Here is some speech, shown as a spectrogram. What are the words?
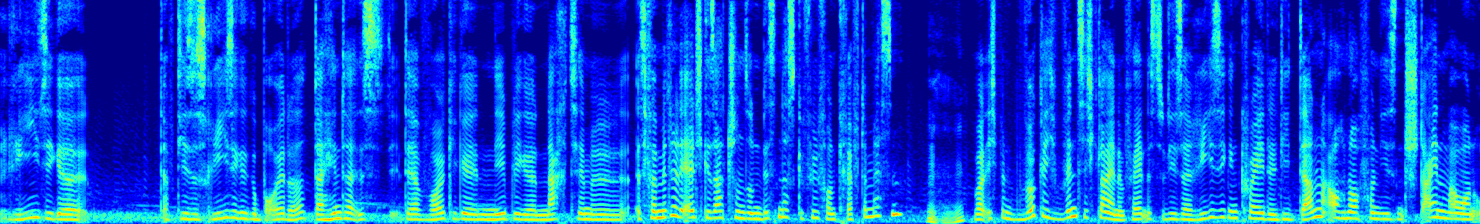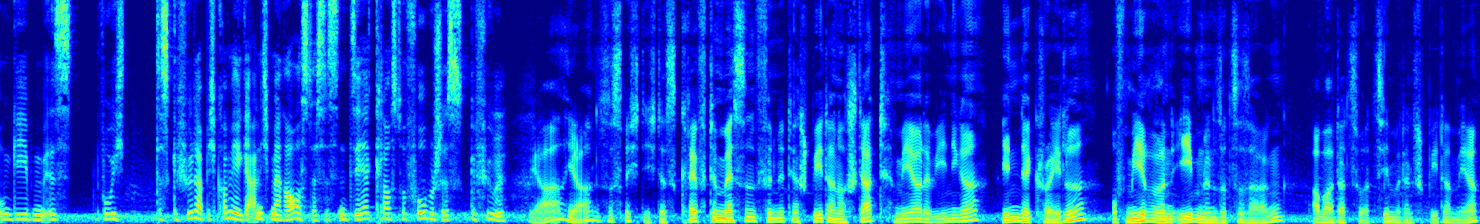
riesige auf dieses riesige Gebäude. Dahinter ist der wolkige, neblige Nachthimmel. Es vermittelt ehrlich gesagt schon so ein bisschen das Gefühl von Kräftemessen, mhm. weil ich bin wirklich winzig klein im Verhältnis zu dieser riesigen Cradle, die dann auch noch von diesen Steinmauern umgeben ist, wo ich das Gefühl habe, ich komme hier gar nicht mehr raus. Das ist ein sehr klaustrophobisches Gefühl. Ja, ja, das ist richtig. Das Kräftemessen findet ja später noch statt, mehr oder weniger, in der Cradle, auf mehreren Ebenen sozusagen aber dazu erzählen wir dann später mehr.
